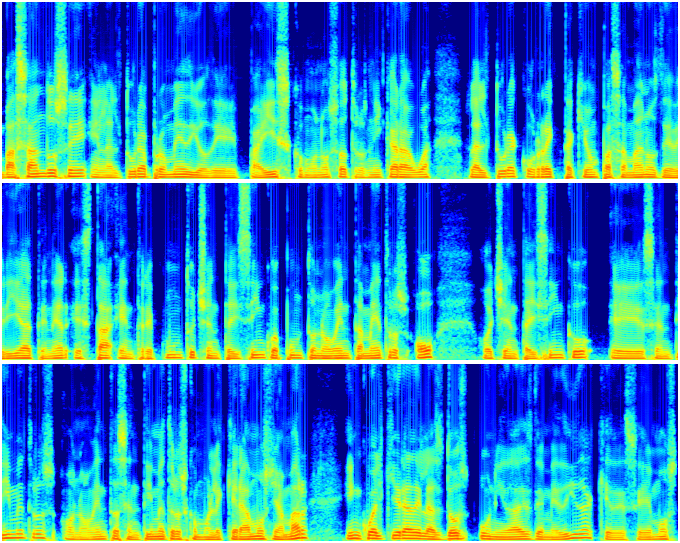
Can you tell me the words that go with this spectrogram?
Basándose en la altura promedio de país como nosotros, Nicaragua, la altura correcta que un pasamanos debería tener está entre 0.85 a 0.90 metros o 85 eh, centímetros o 90 centímetros como le queramos llamar en cualquiera de las dos unidades de medida que deseemos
